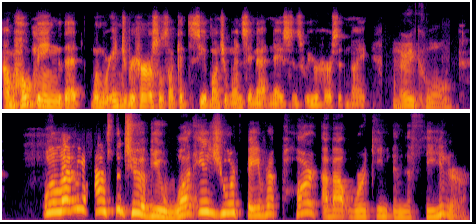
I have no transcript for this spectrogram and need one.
i'm hoping that when we're into rehearsals i'll get to see a bunch of wednesday matinees since we rehearse at night. Very cool. Well, let me ask the two of you what is your favorite part about working in the theater?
